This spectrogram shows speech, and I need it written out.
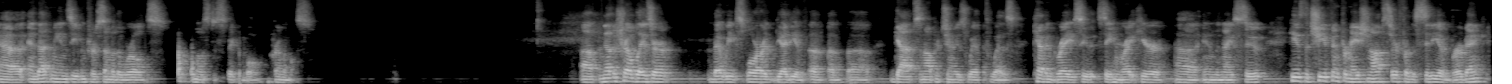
Uh, and that means even for some of the world's most despicable criminals. Uh, another trailblazer that we explored the idea of, of, uh, gaps and opportunities with was Kevin Gray. See, see him right here uh, in the nice suit. He is the chief information officer for the city of Burbank.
